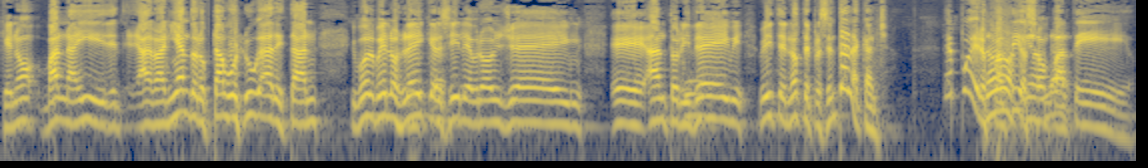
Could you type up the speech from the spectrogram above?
que no van ahí eh, arañando el octavo lugar están, y vos ves los Lakers, sí, LeBron James, eh, Anthony Davis, viste, no te presentás en la cancha. Después los No, partidos son hablar. partidos.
